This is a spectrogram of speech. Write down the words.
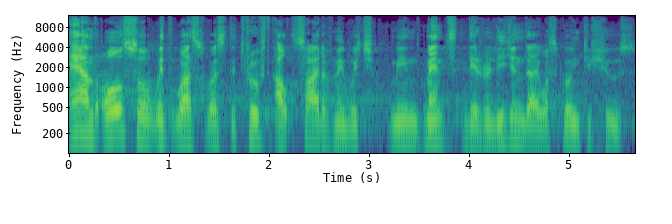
and also with what was the truth outside of me, which mean, meant the religion that I was going to choose,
